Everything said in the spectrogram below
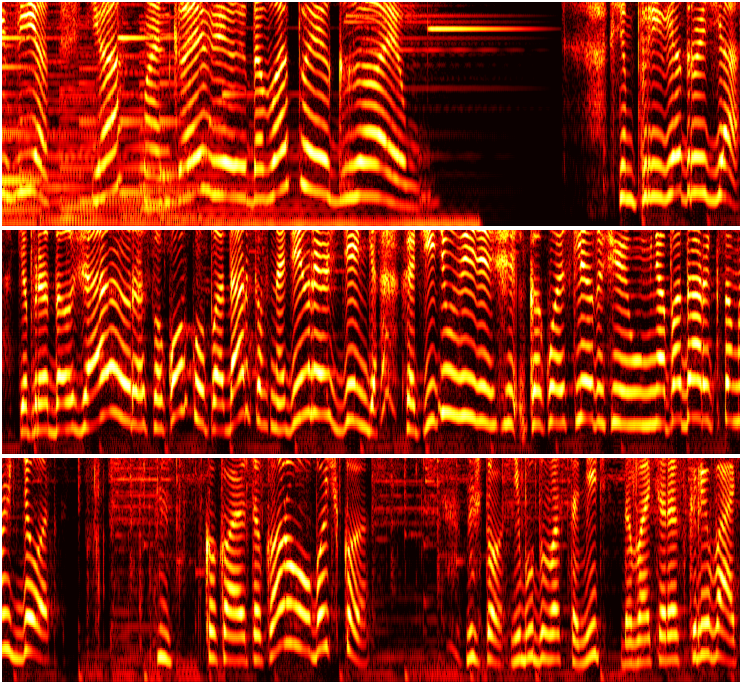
Привет! Я Вера. Давай поиграем. Всем привет, друзья! Я продолжаю распаковку подарков на день рождения. Хотите увидеть, какой следующий у меня подарок там ждет? Хм, какая-то коробочка. Ну что, не буду вас томить, давайте раскрывать.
